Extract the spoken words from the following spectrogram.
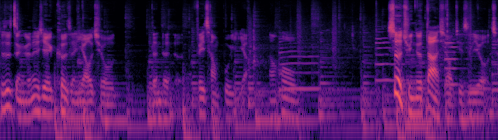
就是整个那些课程要求等等的非常不一样。然后社群的大小其实也有差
